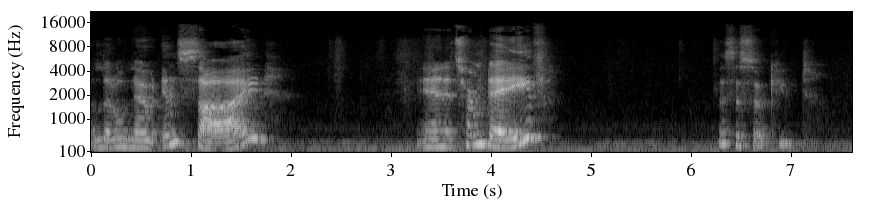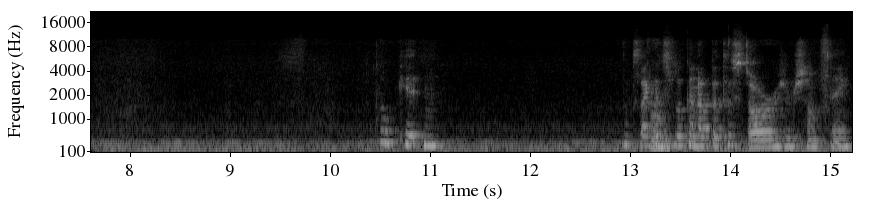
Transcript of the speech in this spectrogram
a little note inside. And it's from Dave. This is so cute. Little kitten. Looks like it's looking up at the stars or something.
